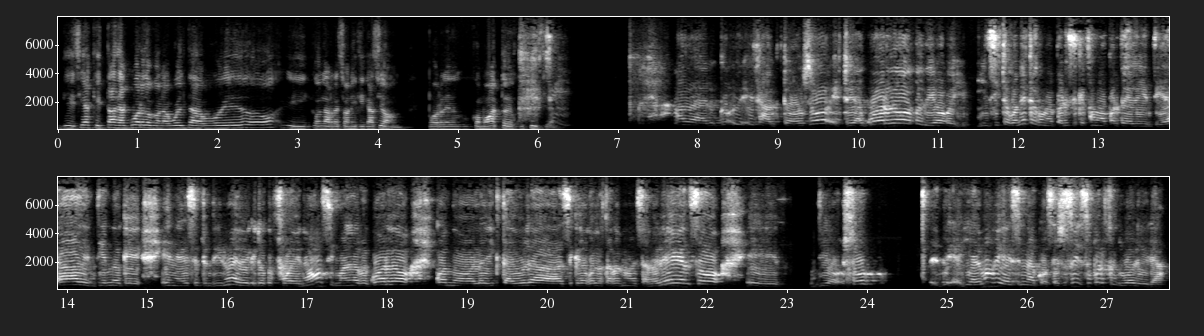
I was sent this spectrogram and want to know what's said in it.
decías que estás de acuerdo con la vuelta a Boedo y con la resonificación por, como acto de justicia yo estoy de acuerdo, digo, insisto con esto, que me parece que forma parte de la identidad, entiendo que en el 79 creo que fue, ¿no? Si mal no recuerdo, cuando la dictadura se quedó con los terrenos de San Lorenzo, eh, digo, yo eh, y además voy a decir una cosa, yo soy súper futbolera,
